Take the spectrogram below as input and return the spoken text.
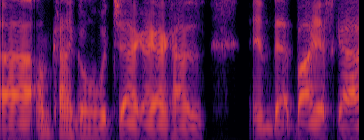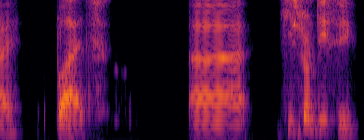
uh, I'm kind of going with Jack. I, I kind of am that biased guy, but, uh, he's from DC.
